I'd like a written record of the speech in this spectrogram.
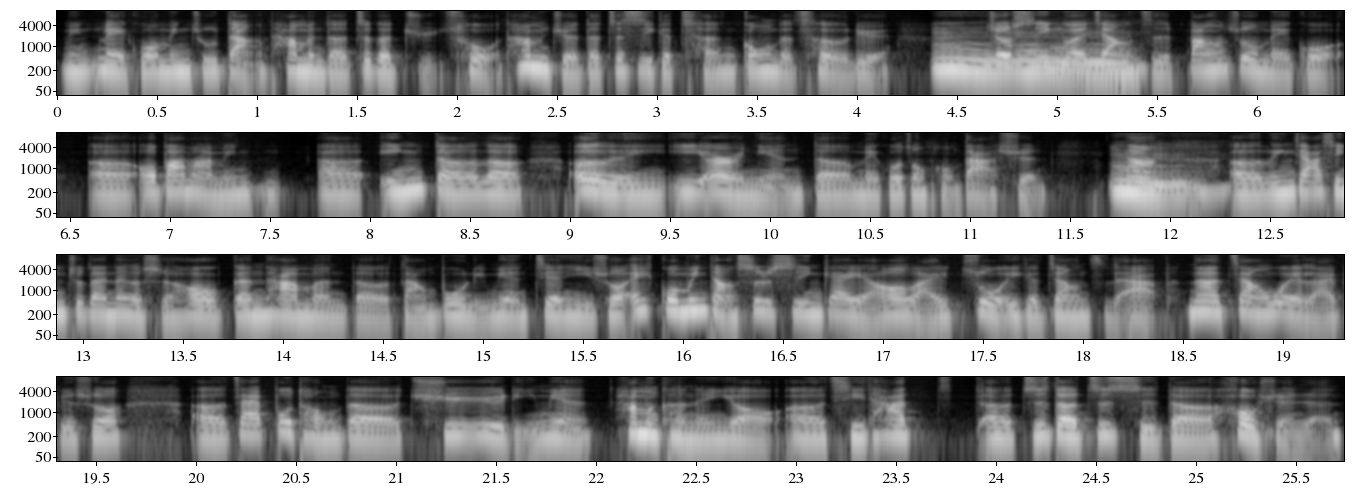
民美国民主党他们的这个举措，他们觉得这是一个成功的策略，嗯，就是因为这样子帮助美国，呃，奥巴马民呃赢得了二零一二年的美国总统大选。那呃，林嘉欣就在那个时候跟他们的党部里面建议说，哎，国民党是不是应该也要来做一个这样子的 app？那这样未来，比如说呃，在不同的区域里面，他们可能有呃其他呃值得支持的候选人，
